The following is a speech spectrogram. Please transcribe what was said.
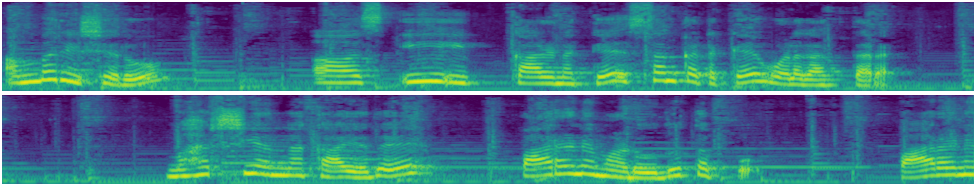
ಅಂಬರೀಷರು ಆ, ಈ ಕಾರಣಕ್ಕೆ ಸಂಕಟಕ್ಕೆ ಒಳಗಾಗ್ತಾರೆ. ಮಹರ್ಷಿಯನ್ನ ಕಾಯದೆ ಪಾರಣೆ ಮಾಡುವುದು ತಪ್ಪು. ಪಾರಣೆ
